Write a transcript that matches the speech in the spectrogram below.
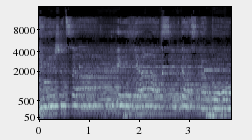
Движется, и я 过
